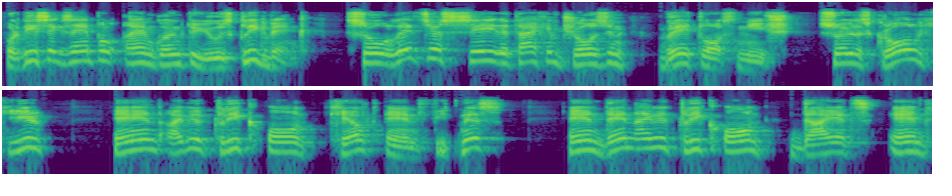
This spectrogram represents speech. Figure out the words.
For this example, I am going to use ClickBank. So let's just say that I have chosen weight loss niche. So I will scroll here and I will click on health and fitness and then I will click on diets and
